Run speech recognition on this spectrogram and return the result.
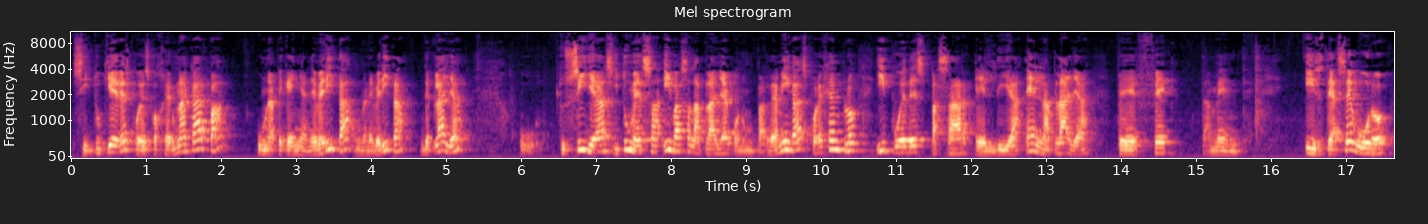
si tú quieres, puedes coger una carpa, una pequeña neverita, una neverita de playa, tus sillas y tu mesa, y vas a la playa con un par de amigas, por ejemplo, y puedes pasar el día en la playa perfectamente. Y te aseguro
